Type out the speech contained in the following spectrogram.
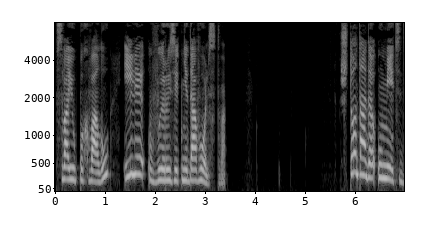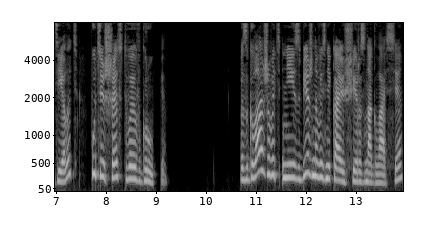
свою похвалу или выразить недовольство. Что надо уметь делать, путешествуя в группе? Сглаживать неизбежно возникающие разногласия,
